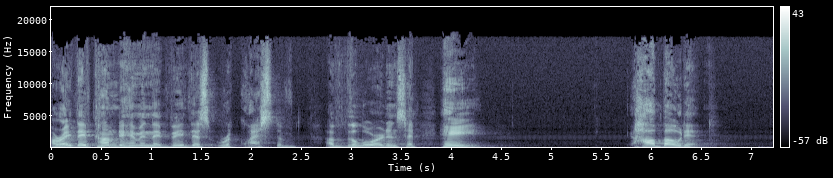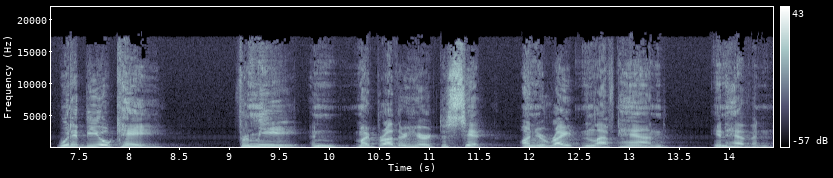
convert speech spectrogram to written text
All right? They've come to him and they've made this request of, of the Lord and said, Hey, how about it? Would it be okay for me and my brother here to sit on your right and left hand in heaven?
